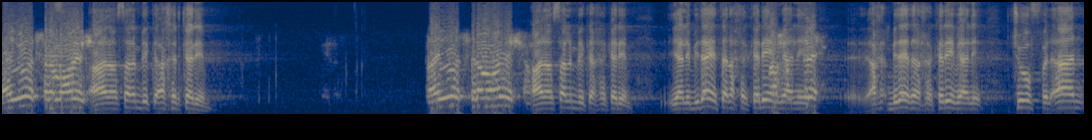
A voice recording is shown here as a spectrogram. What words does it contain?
أيوه السلام عليكم. أهلا وسهلا بك أخي الكريم. أيوه السلام عليكم. أهلا وسهلا بك أخي الكريم. يعني بداية أخي الكريم يعني. أخ- بداية أخي الكريم يعني تشوف الآن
